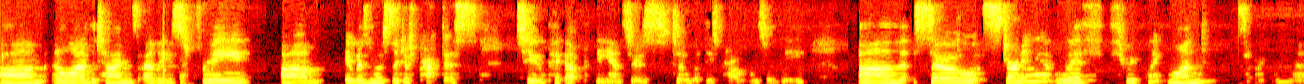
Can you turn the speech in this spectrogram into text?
Um, and a lot of the times, at least for me, um, it was mostly just practice to pick up the answers to what these problems would be. Um, so starting with 3.1, sorry, I'm gonna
